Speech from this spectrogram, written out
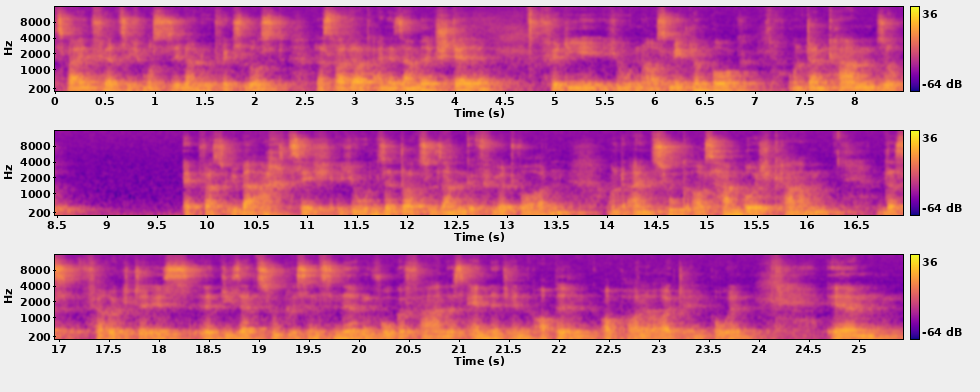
1942 musste sie nach Ludwigslust. Das war dort eine Sammelstelle für die Juden aus Mecklenburg. Und dann kamen so etwas über 80 Juden sind dort zusammengeführt worden und ein Zug aus Hamburg kam. Das Verrückte ist, äh, dieser Zug ist ins Nirgendwo gefahren. Das endet in Oppeln, Oppolle heute in Polen. Ähm,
